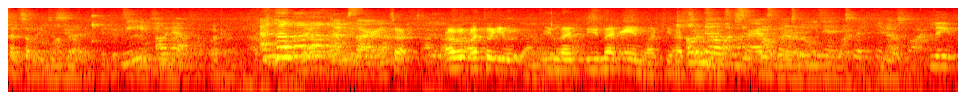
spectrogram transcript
had something to say. Me? Oh no. Okay. I'm sorry. Sorry, I, w- I thought you you lent you lent in like you had Oh something. no, I'm sorry. I was going to lean into, you know. Leave.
